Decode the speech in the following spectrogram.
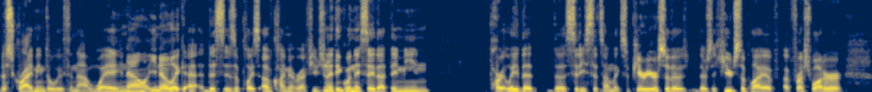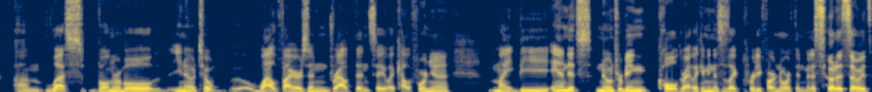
describing duluth in that way now you know like uh, this is a place of climate refuge. And i think when they say that they mean partly that the city sits on Lake Superior, so there's there's a huge supply of, of fresh water, um, less vulnerable, you know, to uh, wildfires and drought than say like California might be. And it's known for being cold right? Like i mean this is like pretty far north in minnesota so it's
